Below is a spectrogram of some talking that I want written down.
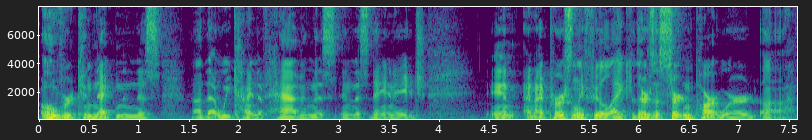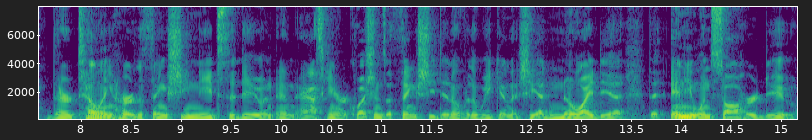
over connectedness uh, that we kind of have in this in this day and age and and I personally feel like there's a certain part where uh, they're telling her the things she needs to do and, and asking her questions of things she did over the weekend that she had no idea that anyone saw her do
